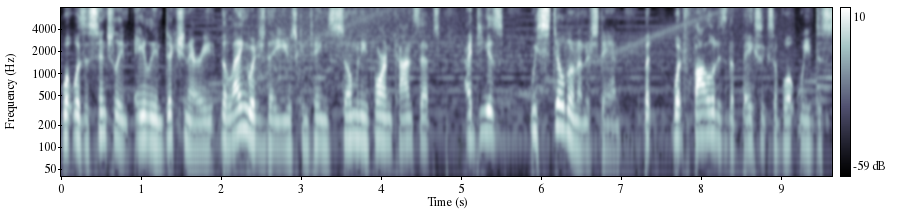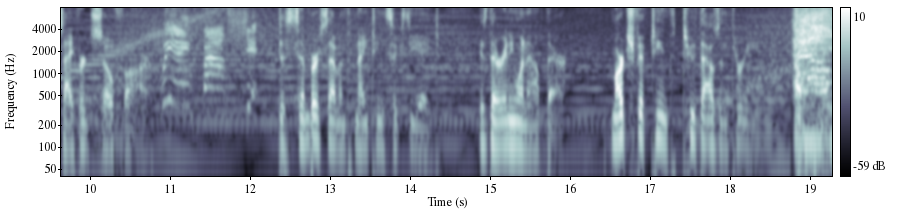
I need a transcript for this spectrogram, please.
what was essentially an alien dictionary, the language they used contained so many foreign concepts, ideas we still don't understand, but what followed is the basics of what we've deciphered so far. We ain't found shit. December 7th, 1968. Is there anyone out there? March 15th, 2003. Help!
